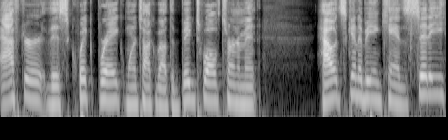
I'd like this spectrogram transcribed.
after this quick break. I want to talk about the Big 12 tournament how it's going to be in Kansas City,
